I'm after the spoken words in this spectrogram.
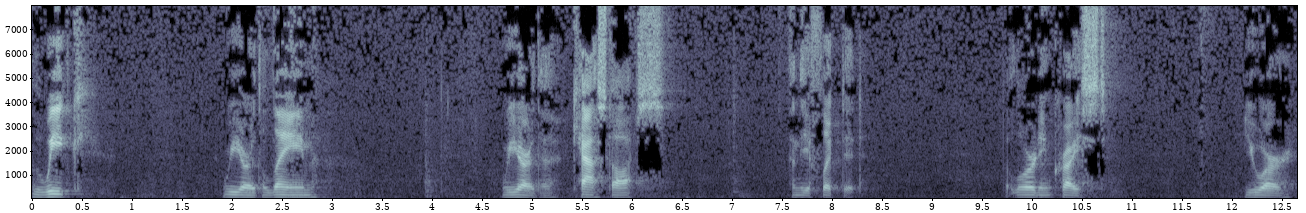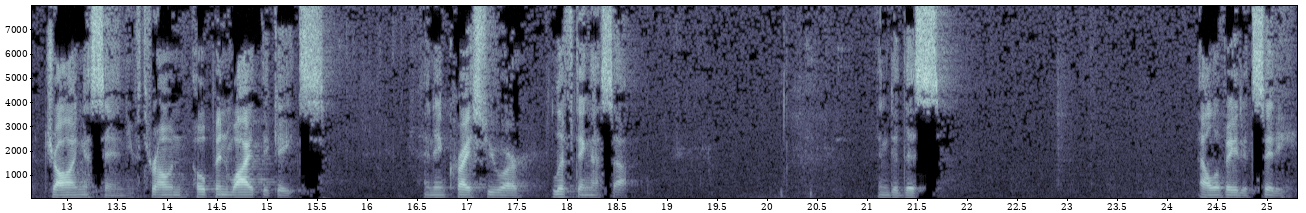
the weak, we are the lame, we are the cast offs and the afflicted. But Lord, in Christ, you are drawing us in. You've thrown open wide the gates. And in Christ, you are lifting us up into this elevated city.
